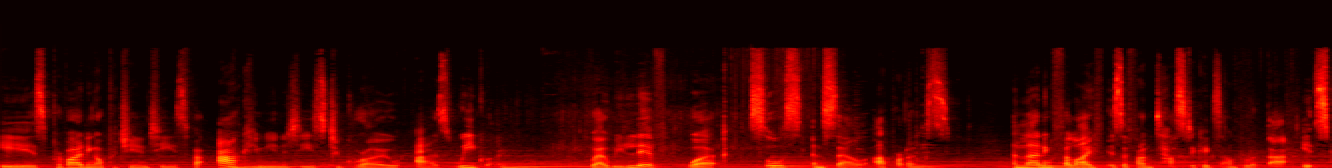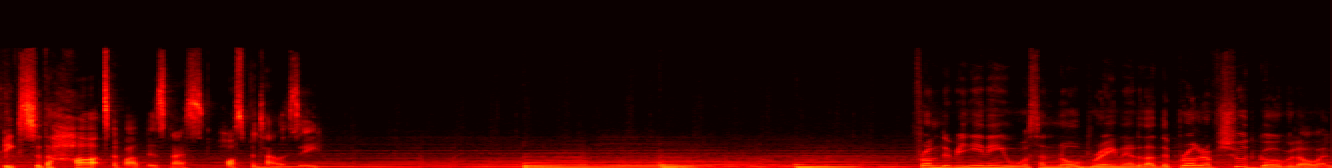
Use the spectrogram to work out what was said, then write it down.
is providing opportunities for our communities to grow as we grow, where we live, work, source, and sell our products. And Learning for Life is a fantastic example of that. It speaks to the heart of our business, hospitality. From the beginning, it was a no brainer that the program should go global.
